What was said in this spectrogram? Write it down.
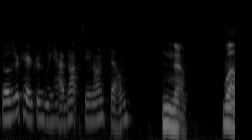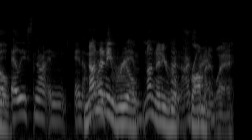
those are characters we have not seen on film. No. Well, at least not in in not in any real not in any real in prominent time. way.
